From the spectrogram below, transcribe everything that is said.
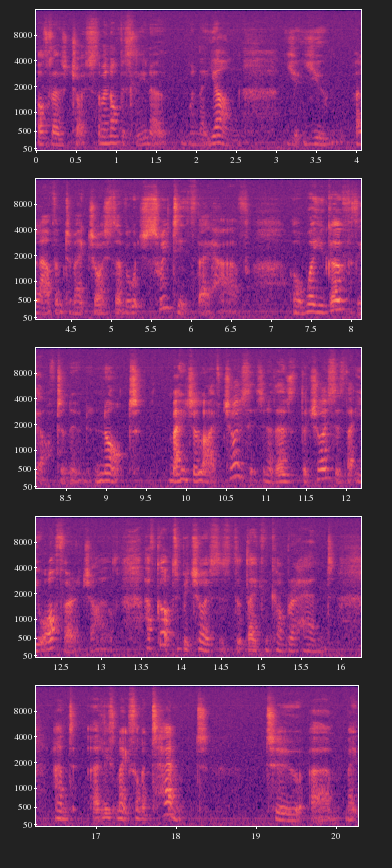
of those choices. I mean, obviously, you know, when they're young, you, you allow them to make choices over which sweeties they have or where you go for the afternoon, not major life choices. You know, those the choices that you offer a child have got to be choices that they can comprehend and at least make some attempt to um, make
